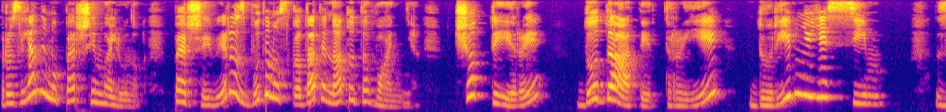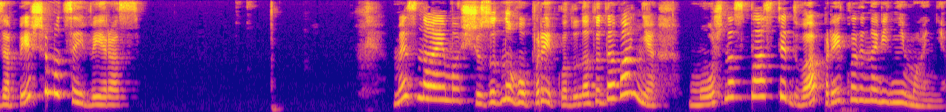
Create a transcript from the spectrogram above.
Розглянемо перший малюнок. Перший вираз будемо складати на додавання. 4 додати 3 дорівнює 7. Запишемо цей вираз. Ми знаємо, що з одного прикладу на додавання можна скласти два приклади на віднімання.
